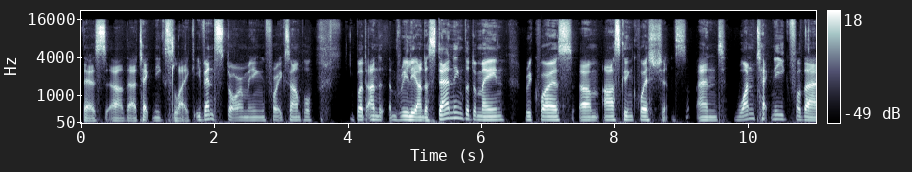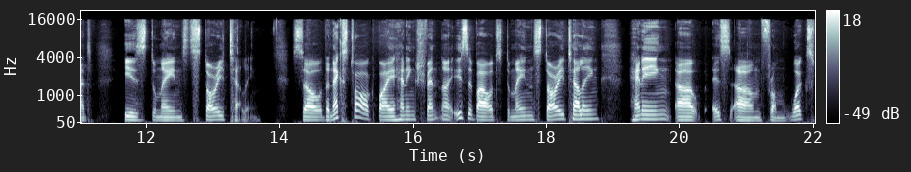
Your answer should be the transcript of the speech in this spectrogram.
there's uh, there are techniques like event storming, for example, but un really understanding the domain requires um, asking questions. And one technique for that is domain storytelling. So the next talk by Henning Schwentner is about domain storytelling. Henning uh, is um, from Works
